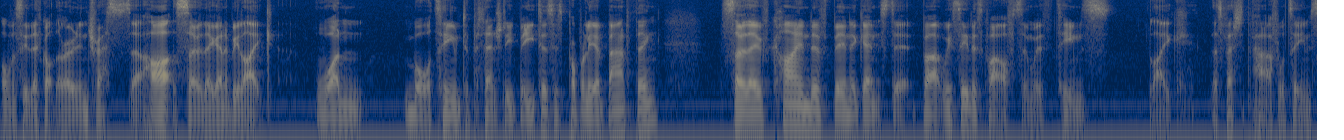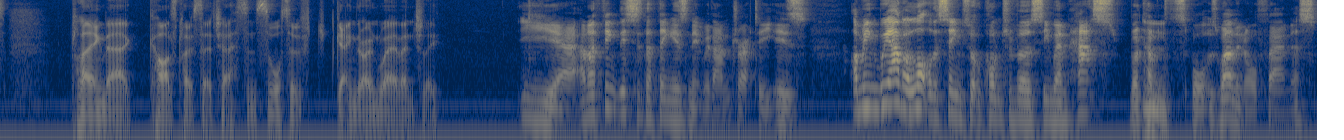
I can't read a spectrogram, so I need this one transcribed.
obviously they've got their own interests at heart so they're going to be like one more team to potentially beat us is probably a bad thing so they've kind of been against it but we see this quite often with teams like especially the powerful teams playing their cards close to their chest and sort of getting their own way eventually Yeah, and I think this is the thing, isn't it, with Andretti? Is I mean, we had a lot of the same sort of controversy when Haas were coming hmm. to the sport as well. In all fairness,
